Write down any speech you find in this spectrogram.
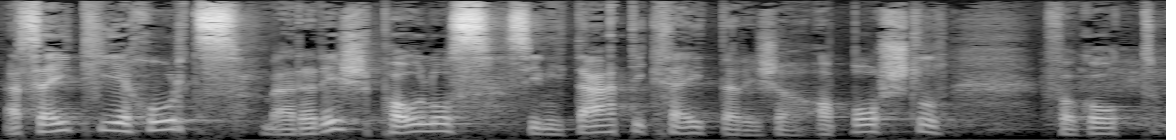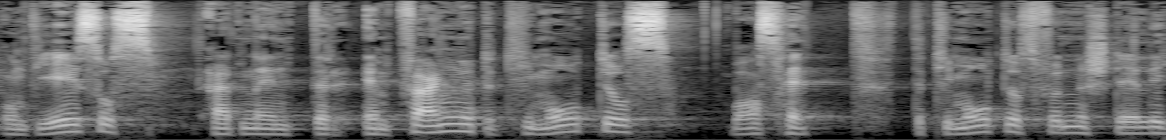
er sagt hier kurz, wer er ist. Paulus, seine Tätigkeit, er ist ein Apostel von Gott und Jesus. Er nennt der Empfänger, der Timotheus. Was hat der Timotheus für eine Stellung?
